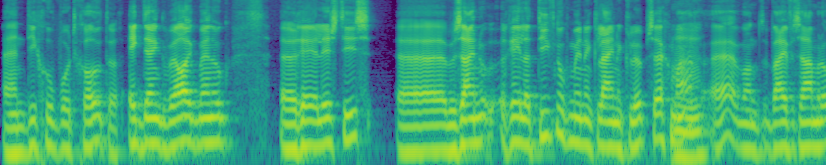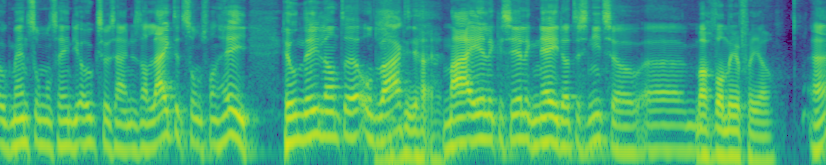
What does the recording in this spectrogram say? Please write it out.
En die groep wordt groter. Ik denk wel, ik ben ook eh, realistisch. Eh, we zijn relatief nog meer een kleine club, zeg maar. Mhm. Hè? Want wij verzamelen ook mensen om ons heen die ook zo zijn. Dus dan lijkt het soms van, hey, heel Nederland eh, ontwaakt. ja. Maar eerlijk is eerlijk, nee, dat is niet zo. Ehm, mag wel meer van jou. hè?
